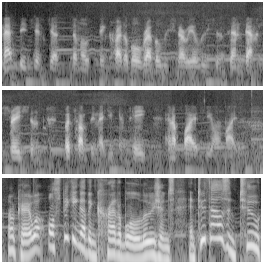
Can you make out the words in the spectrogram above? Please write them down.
message than just the most incredible revolutionary illusions and demonstrations, but something that you can take and apply it to your own life. Okay, well, well, speaking of incredible illusions, in 2002,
